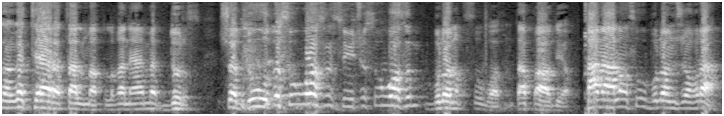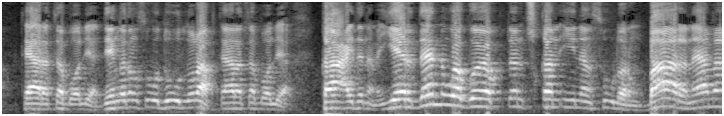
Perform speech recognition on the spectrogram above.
saňa täret almaklyga näme, dürs. Şo duzly suw bolsun, süýji suw bolsun, bulanyk suw bolsun, tapawudy ýok. Kanalyň suwy bulanjygrak, tärete bolýa. Deňiziň suwy duzlyrak, tärete bolýa. Kaýda näme, ýerden we gökden çykan inen suwlaryň bary näme,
